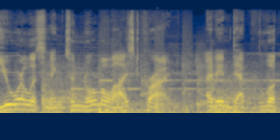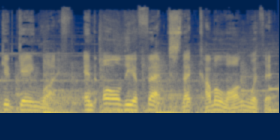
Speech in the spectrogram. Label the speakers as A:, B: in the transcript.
A: You are listening to Normalized Crime, an in depth look at gang life and all the effects that come along with it.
